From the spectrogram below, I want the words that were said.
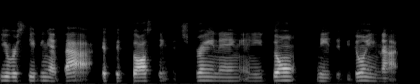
be receiving it back. It's exhausting, it's draining, and you don't need to be doing that.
